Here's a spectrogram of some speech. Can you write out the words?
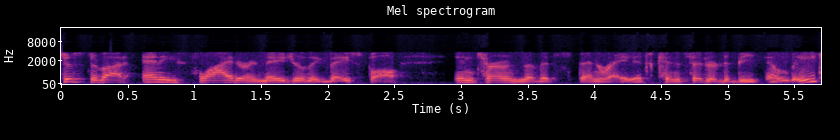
just about any slider in Major League Baseball in terms of its spin rate. It's considered to be elite.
